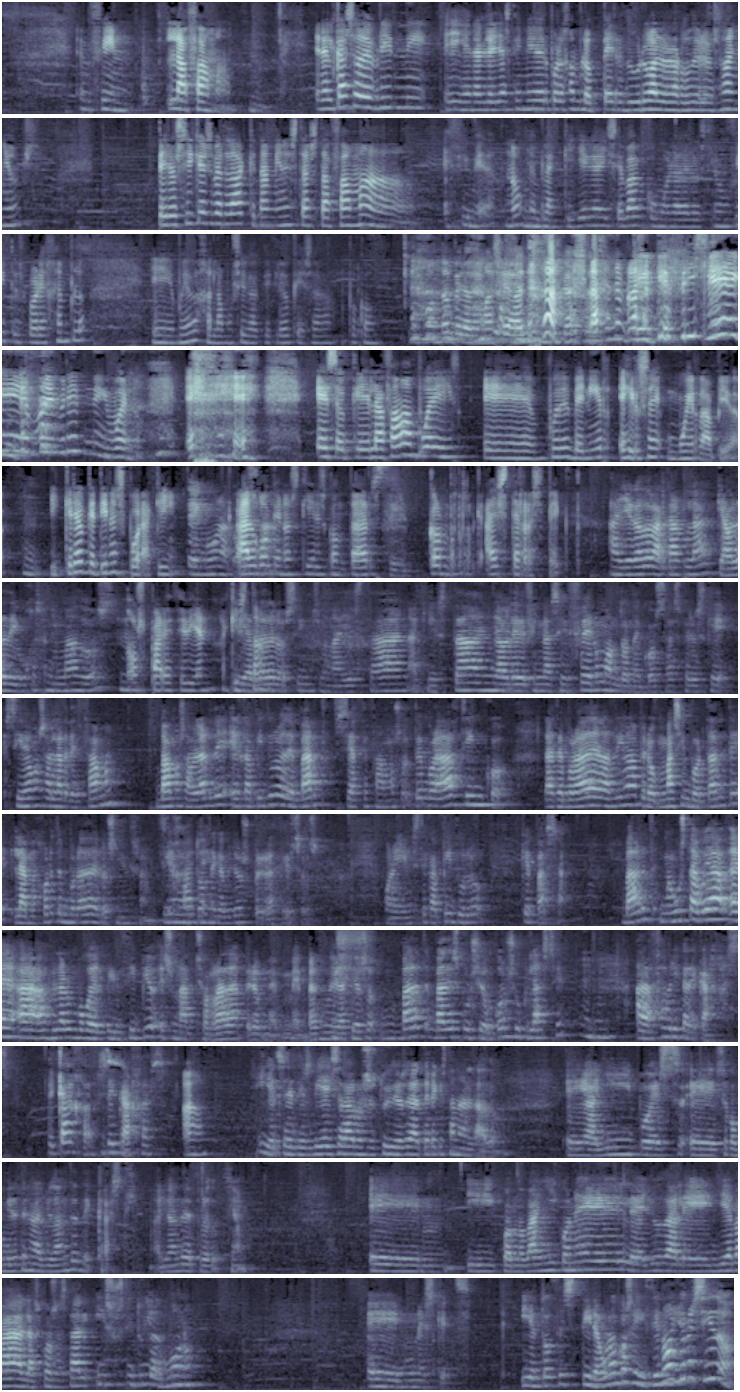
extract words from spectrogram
En fin, la fama. Mm. En el caso de Britney y en el de Justin Bieber, por ejemplo, perduró a lo largo de los años. Pero sí que es verdad que también está esta fama efímera, ¿no? En plan, que llega y se va, como la de los triunfitos, por ejemplo. Eh, voy a bajar la música, que creo que es un poco de fondo, pero demasiado. la gente en plan, ¡Qué, friki! ¿Qué? Free Britney. Bueno, eso, que la fama puede ir, eh, puede venir e irse muy rápido. Y creo que tienes por aquí Tengo una cosa. algo que nos quieres contar Sí. con, a este respecto. Ha llegado la Carla, que habla de dibujos animados. Nos parece bien. Aquí y está. habla de los Simpson, ahí están, aquí están, ya hablé de Phineas y Fer, un montón de cosas, pero es que si vamos a hablar de fama, vamos a hablar de el capítulo de Bart se hace famoso, temporada 5, la temporada de la rima, pero más importante, la mejor temporada de los Simpson. Tiene un montón de capítulos súper graciosos. Bueno, y en este capítulo, ¿qué pasa? Bart, me gusta, voy a, eh, a hablar un poco del principio, es una chorrada, pero me, me parece muy gracioso. Bart va de excursión con su clase a la fábrica de cajas. De cajas. De cajas. Ah, Y él se desvía y se va a los estudios de la tele que están al lado. Eh, allí, pues, eh, se convierte en el ayudante de Krusty, ayudante de producción. Eh, y cuando va allí con él, le ayuda, le lleva las cosas tal, y sustituye al mono en un sketch. Y entonces tira una cosa y dice, no, yo no he sido.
